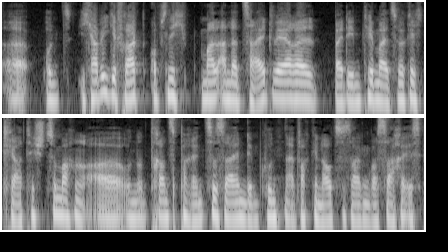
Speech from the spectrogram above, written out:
äh, und ich habe ihn gefragt, ob es nicht mal an der Zeit wäre, bei dem Thema jetzt wirklich Klartisch zu machen und transparent zu sein, dem Kunden einfach genau zu sagen, was Sache ist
